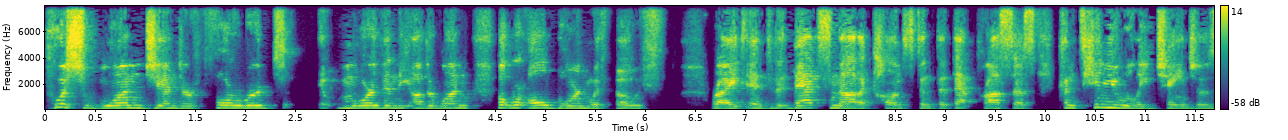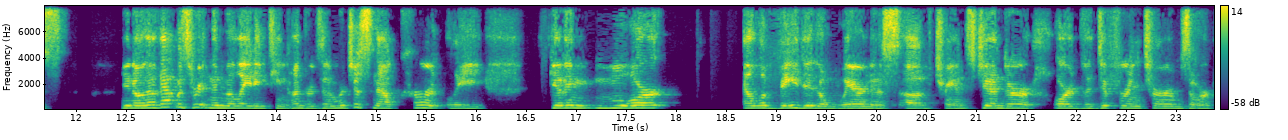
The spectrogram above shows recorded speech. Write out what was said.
push one gender forward more than the other one, but we're all born with both right and that's not a constant that that process continually changes you know now that was written in the late 1800s and we're just now currently getting more elevated awareness of transgender or the differing terms or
